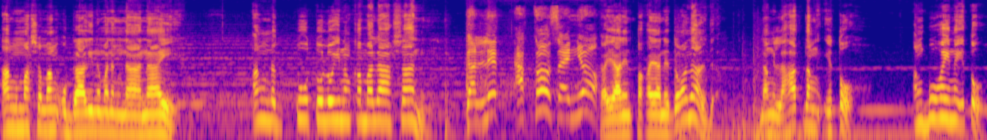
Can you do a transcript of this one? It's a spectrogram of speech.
ang masamang ugali naman ng nanay ang nagtutuloy ng kamalasan. Galit ako sa inyo! Kayanin pa kaya ni Donald ng lahat ng ito, ang buhay na ito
